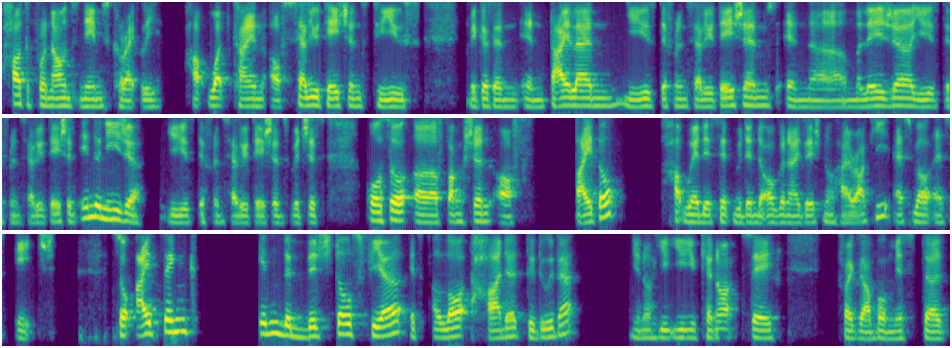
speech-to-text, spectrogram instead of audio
how to pronounce names correctly how, what kind of salutations to use. Because in, in thailand you use different salutations. In uh, malaysia you use different salutation. Indonesia you use different salutations which is also a function of title how, where they sit within the organizational hierarchy as well as age. So i think in the digital sphere it's a lot harder to do that. You know you, you, you cannot say for example, Mr.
